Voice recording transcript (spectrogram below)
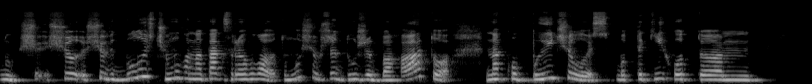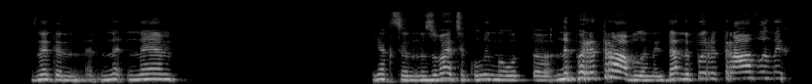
ну, що, що, що відбулось, чому вона так зреагувала, тому що вже дуже багато накопичилось от таких от, ем, знаєте, не, не, як це називається, коли ми от е, неперетравлених, да, неперетравлених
